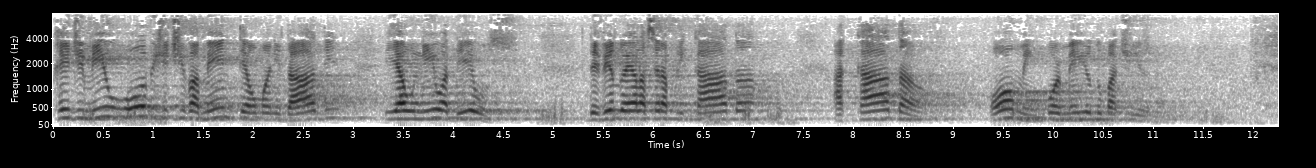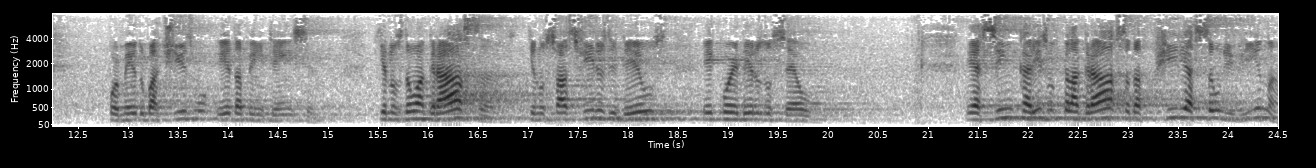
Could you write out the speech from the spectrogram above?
redimiu objetivamente a humanidade e a uniu a Deus, devendo ela ser aplicada a cada homem por meio do batismo. Por meio do batismo e da penitência, que nos dão a graça, que nos faz filhos de Deus e cordeiros do céu. É assim, caríssimo, pela graça da filiação divina,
